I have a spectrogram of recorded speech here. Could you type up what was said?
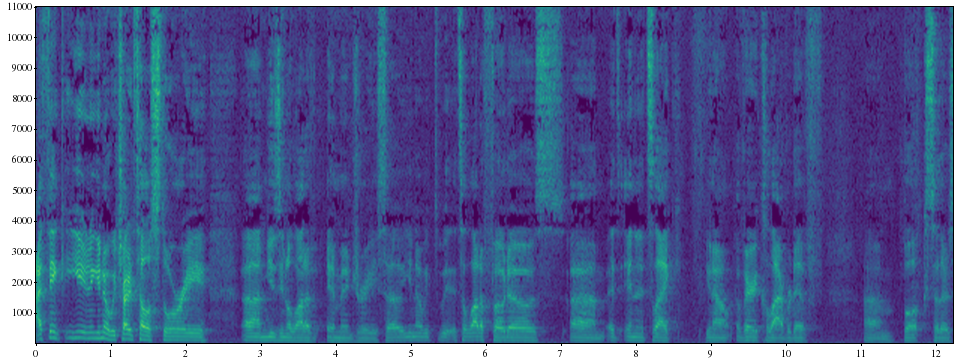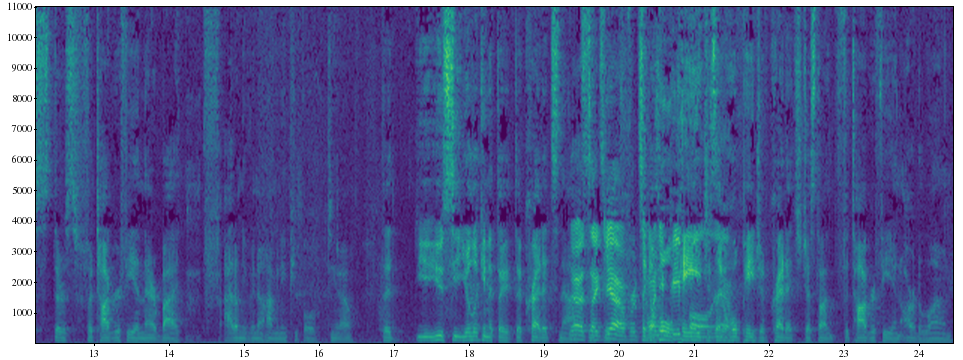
I think you you know we try to tell a story um, using a lot of imagery. So you know we, we, it's a lot of photos, um, it, and it's like you know a very collaborative um, book. So there's there's photography in there by I don't even know how many people. You know, the you, you see you're looking at the, the credits now. Yeah, it's like, yeah, over it's like a whole people, page. It's like a whole page of credits just on photography and art alone.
